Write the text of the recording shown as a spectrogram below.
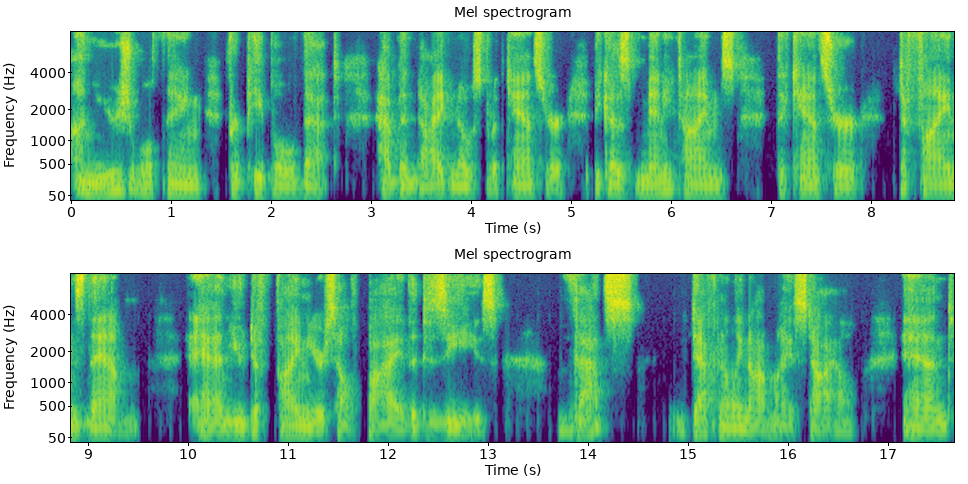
unusual thing for people that have been diagnosed with cancer because many times the cancer defines them and you define yourself by the disease. That's definitely not my style. And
